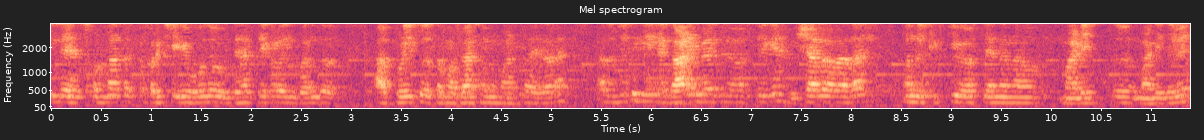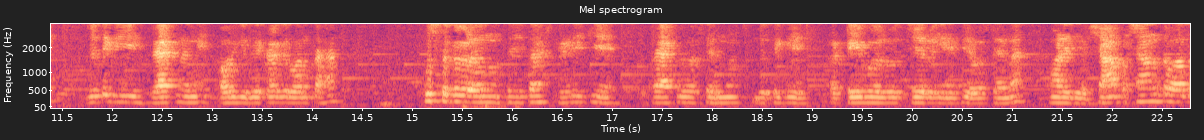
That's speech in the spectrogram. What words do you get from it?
ಇಲ್ಲಿ ಸ್ಪರ್ಧಾತ್ಮಕ ಪರೀಕ್ಷೆಗೆ ಓದುವ ವಿದ್ಯಾರ್ಥಿಗಳು ಇಲ್ಲಿ ಬಂದು ಕುಳಿತು ತಮ್ಮ ಅಭ್ಯಾಸವನ್ನು ಮಾಡ್ತಾ ಇದ್ದಾರೆ. ಅದ್ರ ಜೊತೆಗೆ ಈಗ ಗಾಳಿ ಬೆಳಕಿನ ವ್ಯವಸ್ಥೆಗೆ ವಿಶಾಲವಾದ ಒಂದು ಕಿಟಕಿ ವ್ಯವಸ್ಥೆಯನ್ನು ನಾವು ಮಾಡಿದ್ದು ಮಾಡಿದ್ದೇವೆ. ಜೊತೆಗೆ ಈ ರ್ಯಾಕ್ನಲ್ಲಿ ಅವರಿಗೆ ಬೇಕಾಗಿರುವಂತಹ ಪುಸ್ತಕಗಳನ್ನು ಸಹಿತ ಇಡಲಿಕ್ಕೆ ರ್ಯಾಕ್ ವ್ಯವಸ್ಥೆಯನ್ನು ಜೊತೆಗೆ ಟೇಬಲ್, ಚೇರು ಈ ರೀತಿ ವ್ಯವಸ್ಥೆಯನ್ನು ಮಾಡಿದ್ದೇವೆ. ಶಾ, ಪ್ರಶಾಂತವಾದ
